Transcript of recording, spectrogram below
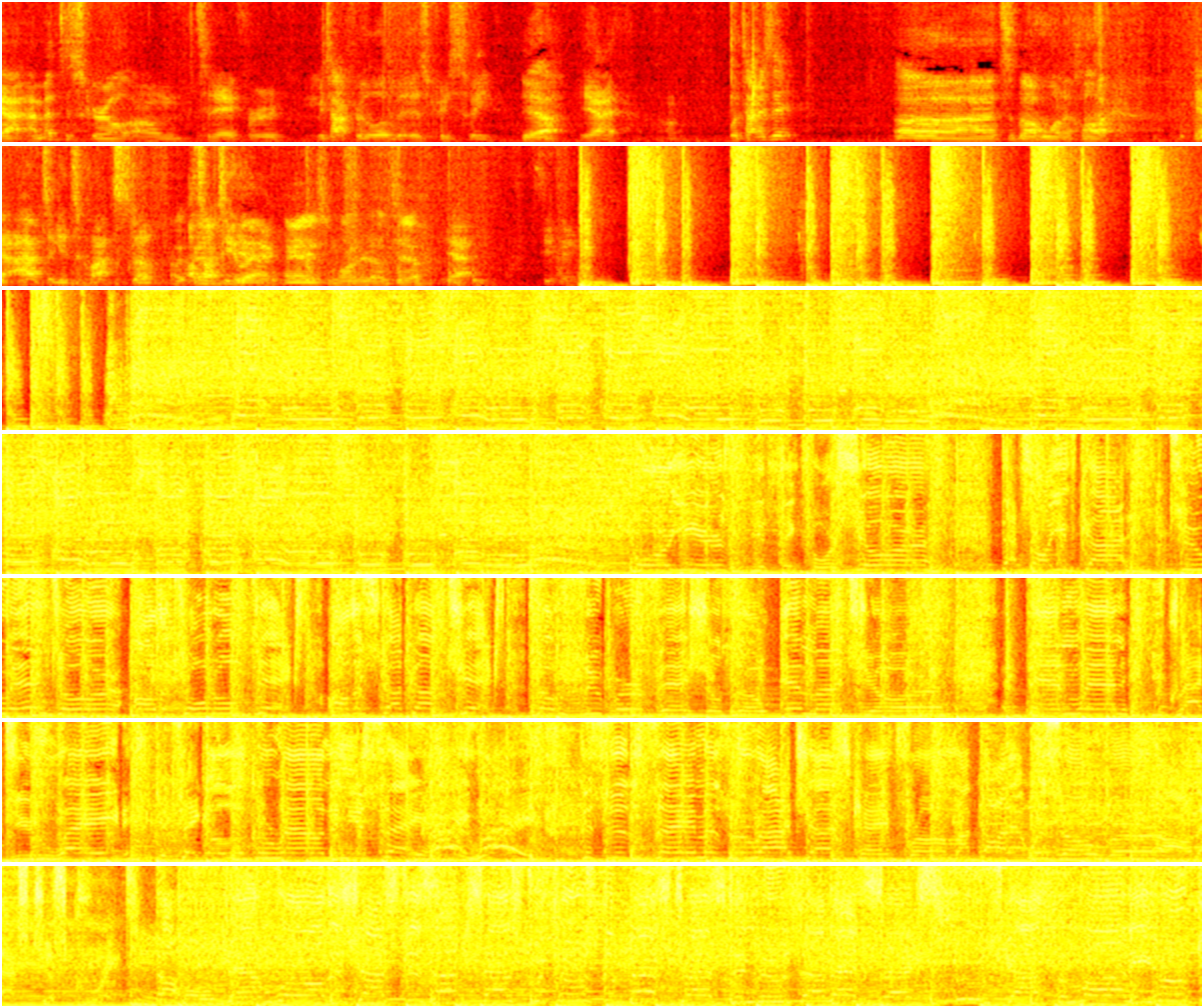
Yeah, I met this girl um, today for we talked for a little bit. It was pretty sweet. Yeah. Yeah. What time is it? Uh, it's about one o'clock. Yeah, I have to get to class, so okay. I'll talk to you yeah. later. I gotta get some water down too. Yeah. See you. Later. Money. who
